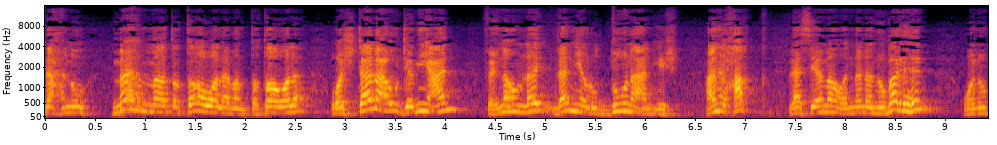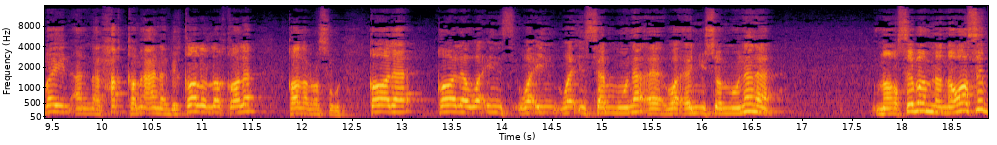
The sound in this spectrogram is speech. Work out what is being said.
نحن مهما تطاول من تطاول واجتمعوا جميعا فإنهم لن يردون عن إيش؟ عن الحق. لا سيما وأننا نبرهن ونبين أن الحق معنا بقال الله قال قال الرسول. قال قال وإن, وإن, وإن, سمونا وإن يسموننا ناصبا من النواصب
